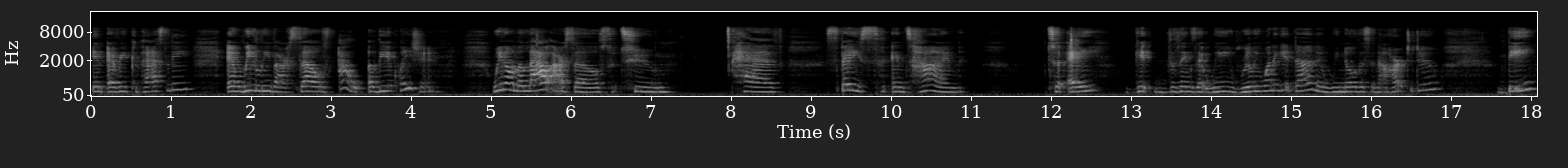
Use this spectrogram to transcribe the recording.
in every capacity, and we leave ourselves out of the equation. We don't allow ourselves to have space and time to A, get the things that we really want to get done and we know this in our heart to do. B,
